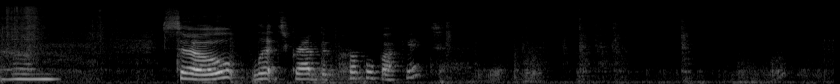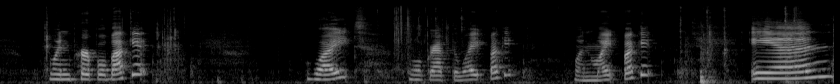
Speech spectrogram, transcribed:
Um, so let's grab the purple bucket. One purple bucket. White. We'll grab the white bucket one white bucket. And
